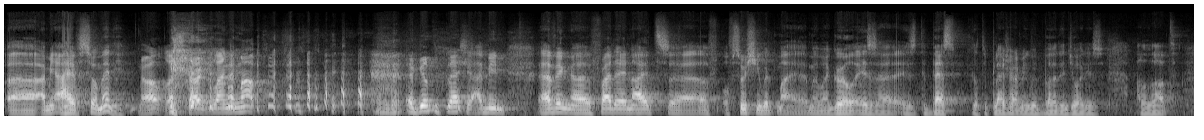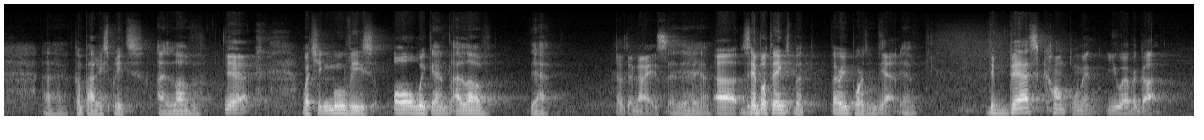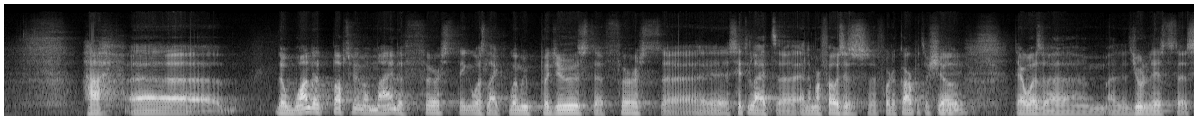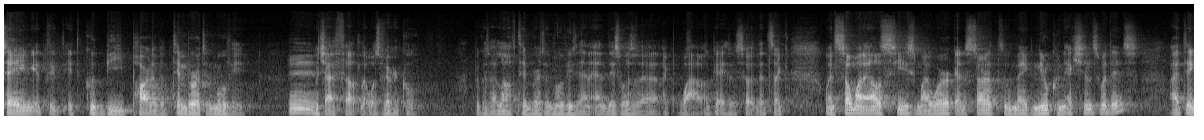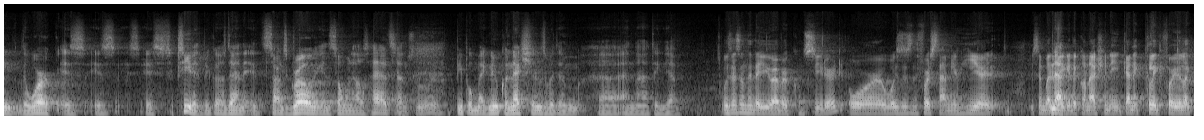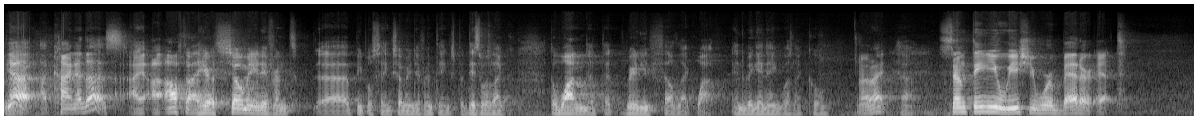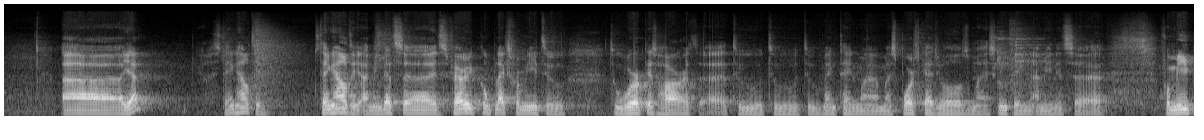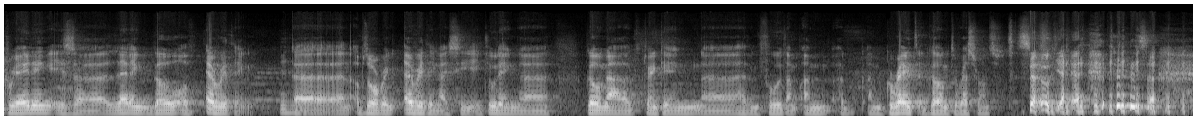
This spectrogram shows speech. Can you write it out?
Uh, I mean, I have so many. Well, let's start lining them up. a guilty pleasure. I mean, having uh, Friday nights uh, of, of sushi with my with my girl is uh, is the best guilty pleasure. I mean, we both enjoy this a lot. Uh, Campari Spritz, I love. Yeah. Watching movies all weekend, I love. Yeah, Those are nice. yeah, yeah. Uh, Simple things, but very important. Yeah. yeah. The best compliment you ever got. Ah, uh, the one that pops in my mind, the first thing was like when we produced the first uh, City Light uh, Anamorphosis for the Carpenter show. There was um, a journalist uh, saying it, it, it could be part of a Tim Burton movie, which I felt that was very cool because I love Tim Burton movies, and, and this was uh, like wow, okay, so, so that's like when someone else sees my work and started to make new connections with this, I think the work is is, is, is succeeded because then it starts growing in someone else's heads, and Absolutely. people make new connections with them, uh, and I think yeah, Was that something that you ever considered, or was this the first time you hear somebody No. making the connection and it kind of click for you? Like, yeah, it kind of does. I, I after I heard so many different uh, people saying so many different things, but this was like the one that, that really felt like wow. In the beginning was like cool, All right. yeah. Something you wish you were better at. Uh, yeah, staying healthy. Staying healthy. I mean, that's uh, it's very complex for me to to work this hard, uh, to to to maintain my, my sports schedules, my sleeping. I mean, it's uh, for me creating is uh, letting go of everything uh, and absorbing everything I see, including. Going out, drinking, uh, having food. I'm, I'm, I'm great at going to restaurants. So yeah, so,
